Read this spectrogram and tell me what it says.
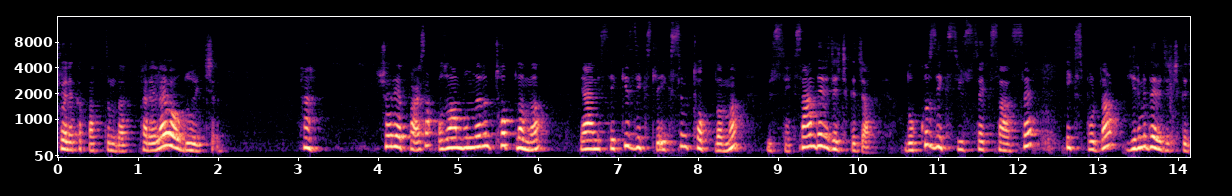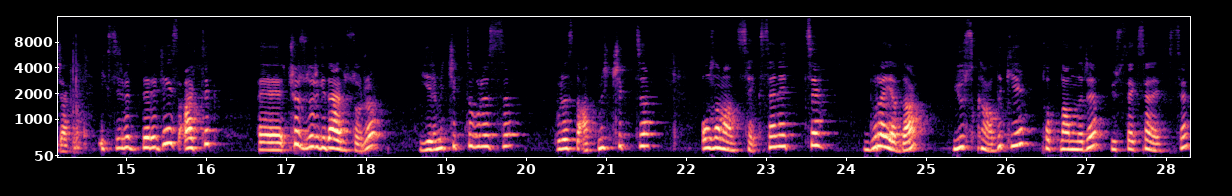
Şöyle kapattığımda paralel olduğu için. Heh. Şöyle yaparsam o zaman bunların toplamı yani 8x ile x'in toplamı 180 derece çıkacak. 9x 180 ise x buradan 20 derece çıkacak. x 20 derece ise artık e, çözülür gider bu soru. 20 çıktı burası. Burası da 60 çıktı. O zaman 80 etti. Buraya da 100 kaldı ki toplamları 180 etsin.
